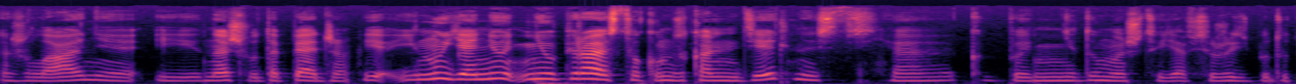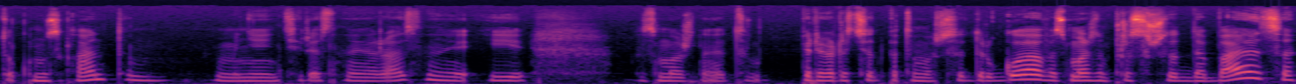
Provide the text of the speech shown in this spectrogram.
желания, и, знаешь, вот опять же, я- ну, я не, не упираюсь только в музыкальную деятельность, я как бы не думаю, что я всю жизнь буду только музыкантом, мне интересны разные, и Возможно, это превратит потом во что-то другое, возможно, просто что-то добавится.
